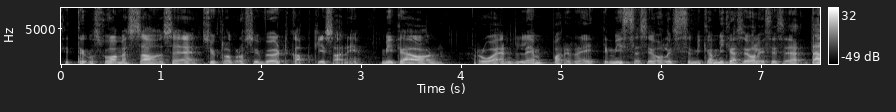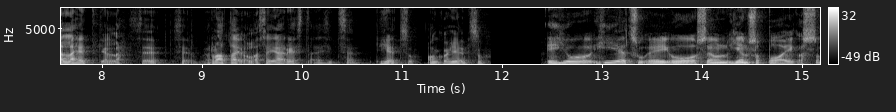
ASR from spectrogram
Sitten kun Suomessa on se Cyclocrossin World Cup-kisa, niin mikä on Ruen lempparireitti, missä se olisi, mikä, mikä se olisi se, tällä hetkellä se, se rata, jolla se järjestäisit sen Hietsu? Onko Hietsu? Ei ole, Hietsu ei ole, se on hienossa paikassa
